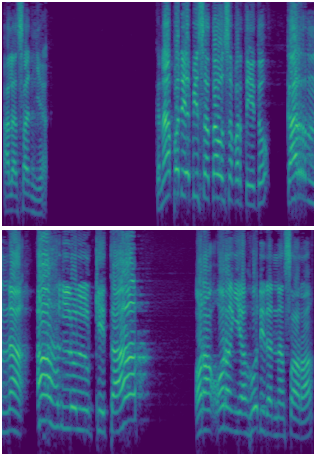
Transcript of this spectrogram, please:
alasannya. Kenapa dia bisa tahu seperti itu? Karena ahlul kitab, orang-orang Yahudi dan Nasara,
